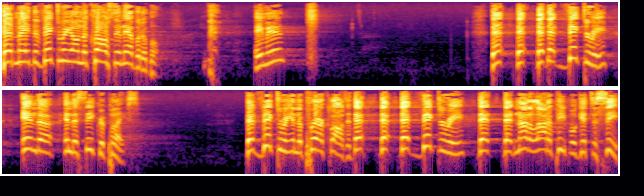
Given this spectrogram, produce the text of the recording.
that made the victory on the cross inevitable. Amen. That, that, that, that victory in the, in the secret place. That victory in the prayer closet. That, that, that victory that, that not a lot of people get to see.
